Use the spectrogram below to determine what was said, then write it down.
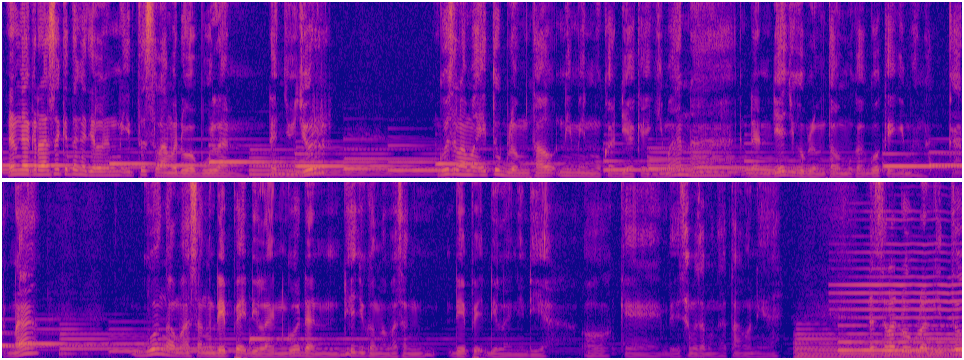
Dan gak kerasa kita ngejalanin itu selama dua bulan. Dan jujur gue selama itu belum tahu nih min muka dia kayak gimana. Dan dia juga belum tahu muka gue kayak gimana. Karena gue nggak masang DP di line gue dan dia juga nggak masang DP di line dia. Oke berarti sama-sama nggak tahu nih ya. Dan setelah dua bulan itu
